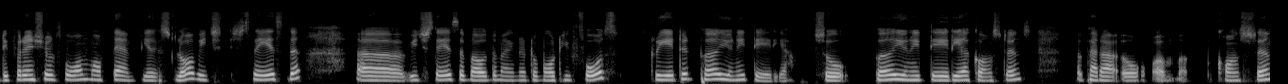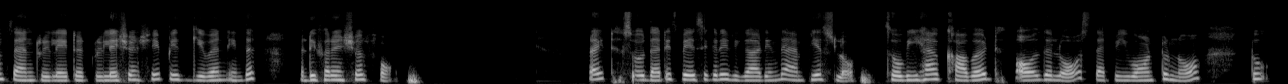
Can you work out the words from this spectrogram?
differential form of the Ampere's law which says the uh, which says about the magnetomotive force created per unit area. So per unit area constants uh, para um, constants and related relationship is given in the differential form. Right? So that is basically regarding the ampere's law. So we have covered all the laws that we want to know to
